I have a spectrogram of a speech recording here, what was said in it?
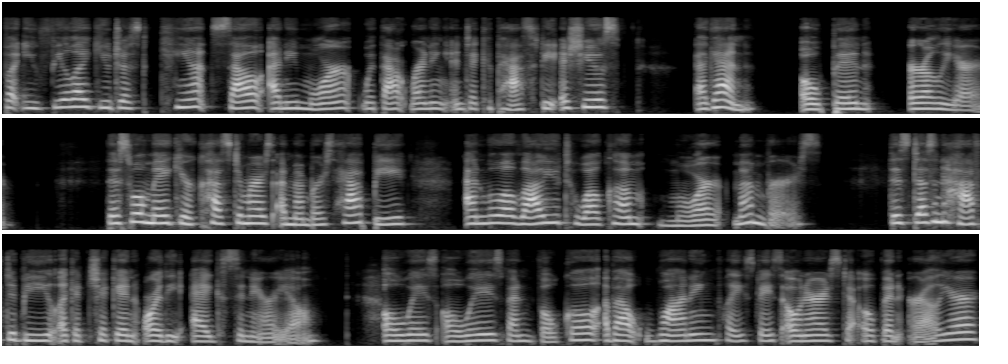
but you feel like you just can't sell anymore without running into capacity issues, again, open earlier. This will make your customers and members happy and will allow you to welcome more members. This doesn't have to be like a chicken or the egg scenario. Always, always been vocal about wanting play space owners to open earlier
